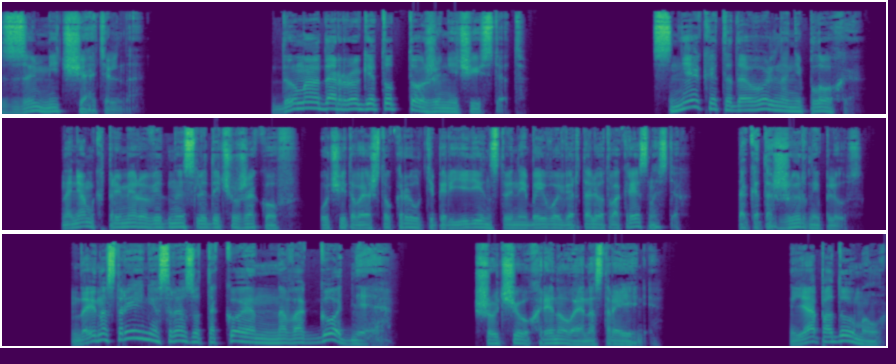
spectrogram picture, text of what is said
Замечательно. Думаю, дороги тут тоже не чистят. Снег — это довольно неплохо. На нем, к примеру, видны следы чужаков. Учитывая, что Крыл теперь единственный боевой вертолет в окрестностях, так это жирный плюс. Да и настроение сразу такое новогоднее. Шучу, хреновое настроение. Я подумал,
